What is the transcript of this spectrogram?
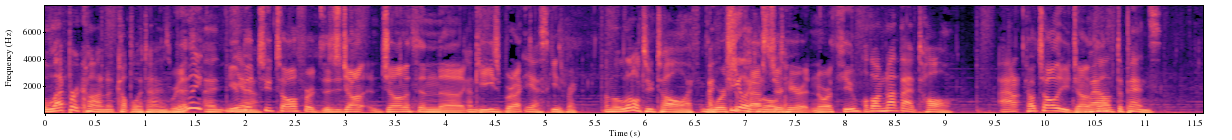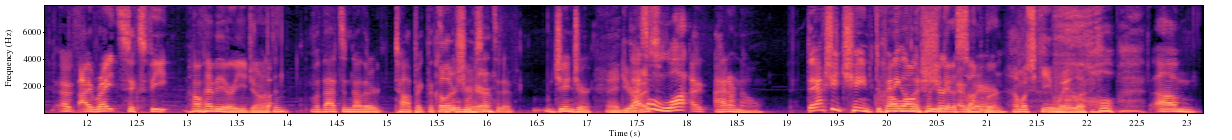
Leprechaun a couple of times. but, Really? uh, You're yeah. a bit too tall for. This is John, Jonathan uh, Giesbrecht, Yeah, Skiesbrecht. I'm a little too tall. I, worship feel like I'm a pastor here at Northview. Although I'm not that tall. I don't, How tall are you, Jonathan? well, it depends. I, I write six feet, How heavy are you, Jonathan? but that's another topic that's Color's a little your more hair? sensitive. Ginger. And your that's eyes? a lot. I, I don't know. They actually change depending on How long on the until you get a I wear. sunburn? How much can you weight lift? um,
